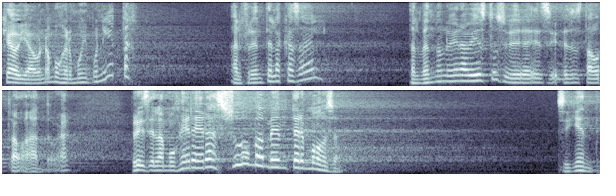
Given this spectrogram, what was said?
que había una mujer muy bonita al frente de la casa de él. Tal vez no lo hubiera visto si hubiera, estado trabajando. Pero dice, la mujer era sumamente hermosa. Siguiente,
